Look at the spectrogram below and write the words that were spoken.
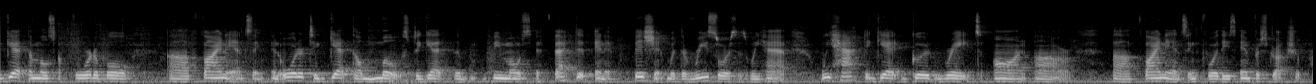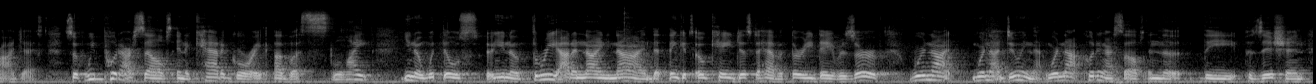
get the most affordable uh, financing, in order to get the most, to get the, be most effective and efficient with the resources we have, we have to get good rates on our uh, financing for these infrastructure projects. So if we put ourselves in a category of a slight, you know, with those, you know, three out of 99 that think it's okay just to have a 30-day reserve, we're not, we're not doing that. We're not putting ourselves in the, the position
